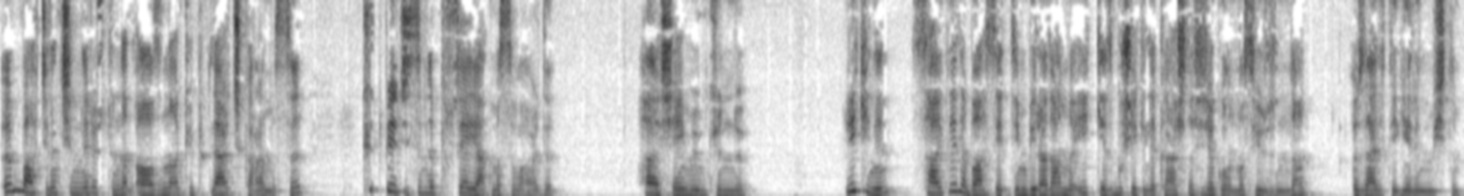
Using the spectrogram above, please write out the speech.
ön bahçenin çimleri üstünden ağzından köpükler çıkarması, küt bir cisimle pusuya yatması vardı. Her şey mümkündü. Ricky'nin saygıyla bahsettiğim bir adamla ilk kez bu şekilde karşılaşacak olması yüzünden özellikle gerilmiştim.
